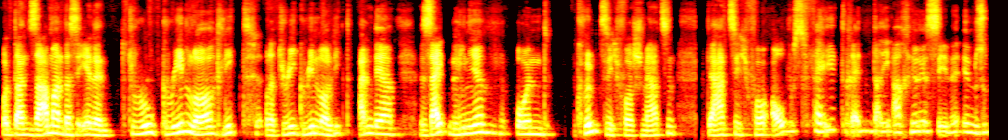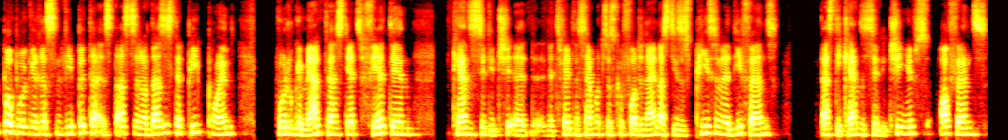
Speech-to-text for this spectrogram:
Und dann sah man das Elend. Drew Greenlaw liegt, oder Drew Greenlaw liegt an der Seitenlinie und krümmt sich vor Schmerzen. Der hat sich vor Ausfeldrennen da die Achillessehne im Super Bowl gerissen. Wie bitter ist das denn? Und das ist der Peak Point, wo du gemerkt hast, jetzt fehlt den Kansas City, äh, jetzt fehlt den San Francisco 49ers dieses Piece in der Defense, dass die Kansas City Chiefs Offense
